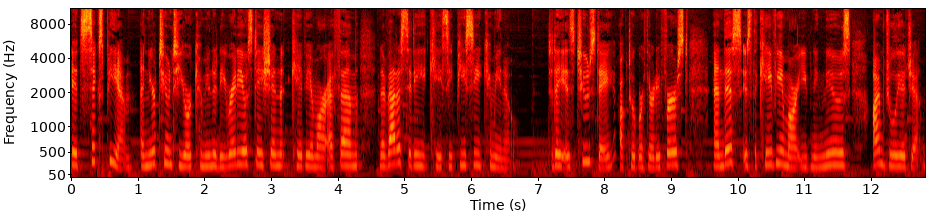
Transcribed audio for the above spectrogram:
It's 6 p.m., and you're tuned to your community radio station, KVMR FM, Nevada City, KCPC, Camino. Today is Tuesday, October 31st, and this is the KVMR Evening News. I'm Julia Gem.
